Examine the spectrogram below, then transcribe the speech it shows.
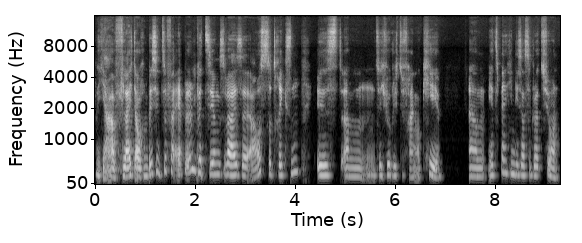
ja, vielleicht auch ein bisschen zu veräppeln, beziehungsweise auszutricksen, ist, ähm, sich wirklich zu fragen, okay, ähm, jetzt bin ich in dieser Situation,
